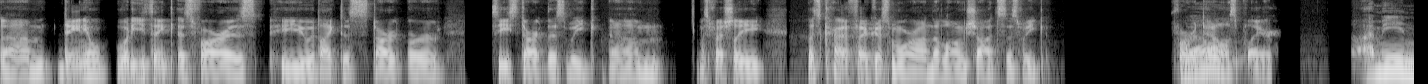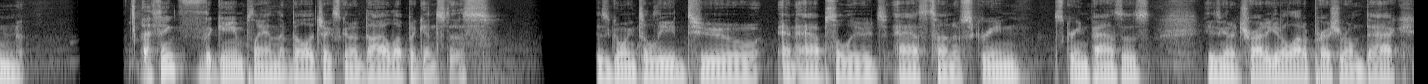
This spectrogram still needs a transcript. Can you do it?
Um, Daniel, what do you think as far as who you would like to start or see start this week? Um, especially, let's kind of focus more on the long shots this week for Well- a Dallas player. I mean, I think the game plan that Belichick's going to dial up against us is going to lead to an absolute ass ton of screen screen passes. He's going to try to get a lot of pressure on Dak.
